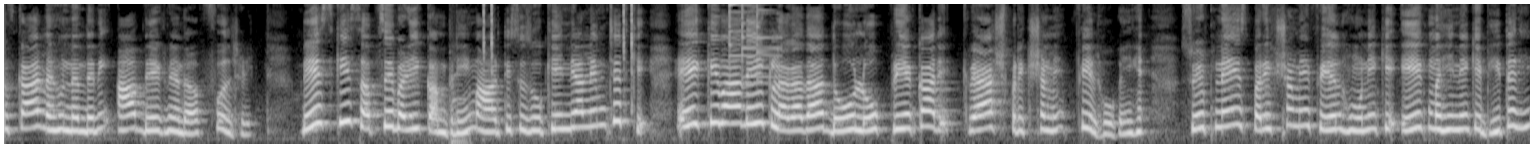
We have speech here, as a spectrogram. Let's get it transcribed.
नमस्कार, मैं हूँ नंदिनी। आप देख रहे हैं द फुल छड़ी देश की सबसे बड़ी company Maruti Suzuki India limited की। एक के बाद एक लगातार दो लोकप्रिय कारें क्रैश परीक्षण में फेल हो गई हैं। स्विफ्ट ने इस परीक्षण में फेल होने के एक महीने के भीतर ही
